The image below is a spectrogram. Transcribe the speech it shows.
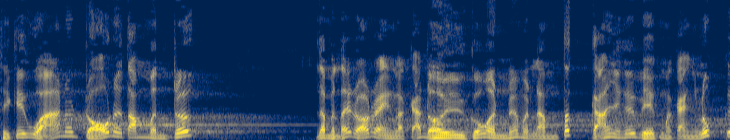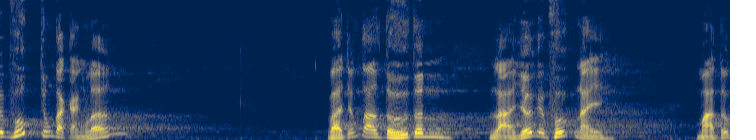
thì cái quả nó trổ nơi tâm mình trước là mình thấy rõ ràng là cả đời của mình, nếu mình làm tất cả những cái việc mà càng lúc cái phước chúng ta càng lớn. Và chúng ta tự tin là với cái phước này mà tôi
